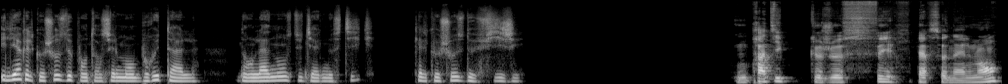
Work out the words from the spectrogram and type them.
Il y a quelque chose de potentiellement brutal dans l'annonce du diagnostic, quelque chose de figé. Une pratique que je fais personnellement,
